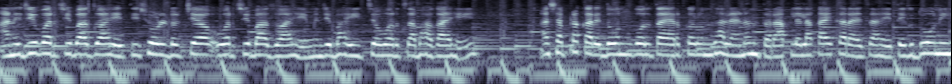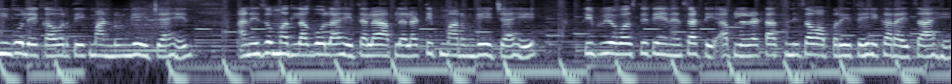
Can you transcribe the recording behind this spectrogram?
आणि जी वरची बाजू आहे ती शोल्डरच्या वरची बाजू आहे म्हणजे भाईच्या वरचा भाग आहे. अशा प्रकारे दोन गोल तयार करून झाल्यानंतर आपल्याला काय करायचं आहे ते दोन्ही गोल एकावरती एक मांडून घ्यायचे आहेत. आणि जो मधला गोल आहे त्याला आपल्याला टिप मारून घ्यायची आहे. टिप व्यवस्थित येण्यासाठी आपल्याला टाचणीचा वापर इथेही करायचा आहे.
